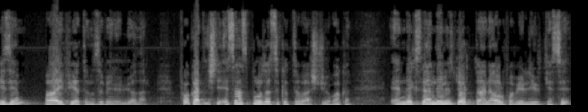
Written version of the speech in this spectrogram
bizim bayi fiyatımızı belirliyorlar. Fakat işte esas burada sıkıntı başlıyor. Bakın endekslendiğimiz dört tane Avrupa Birliği ülkesi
